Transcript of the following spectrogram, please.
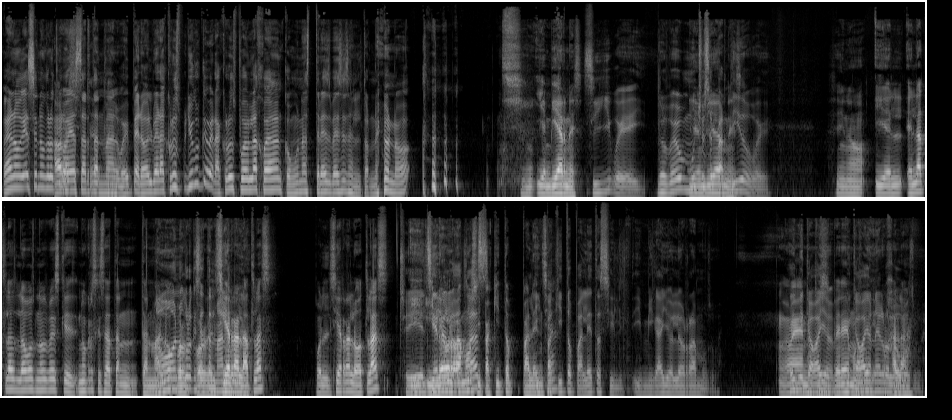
Bueno, ese no creo que Ahora vaya a estar tan mal, güey. Pero el Veracruz, yo creo que Veracruz, Puebla juegan como unas tres veces en el torneo, ¿no? Sí, y en viernes. Sí, güey. Los veo mucho ese viernes. partido, güey. Sí, no. Y el, el Atlas Lobos, ¿no ves que no crees que sea tan, tan malo? No, no por, creo que por sea tan el malo, Cierra al. Atlas. Por el Cierra al Atlas. Sí, y, el y Cierra Leo Ramos Atlas y Paquito Y Palencia. Paquito Paletas y, y mi gallo Leo Ramos, güey. Bueno, es mi pues caballo, mi caballo negro ojalá. Lobos, güey.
